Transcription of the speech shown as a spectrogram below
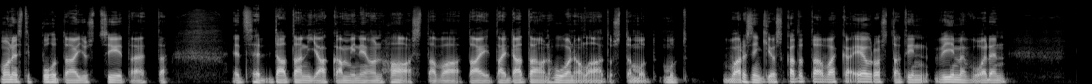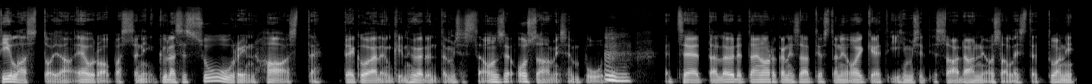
monesti puhutaan just siitä, että, että se datan jakaminen on haastavaa tai, tai data on huonolaatusta, mutta, mutta varsinkin jos katsotaan vaikka Eurostatin viime vuoden tilastoja Euroopassa, niin kyllä se suurin haaste tekoälynkin hyödyntämisessä on se osaamisen puute. Mm. Että se, että löydetään organisaatiosta ne oikeat ihmiset ja saadaan ne osallistettua, niin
